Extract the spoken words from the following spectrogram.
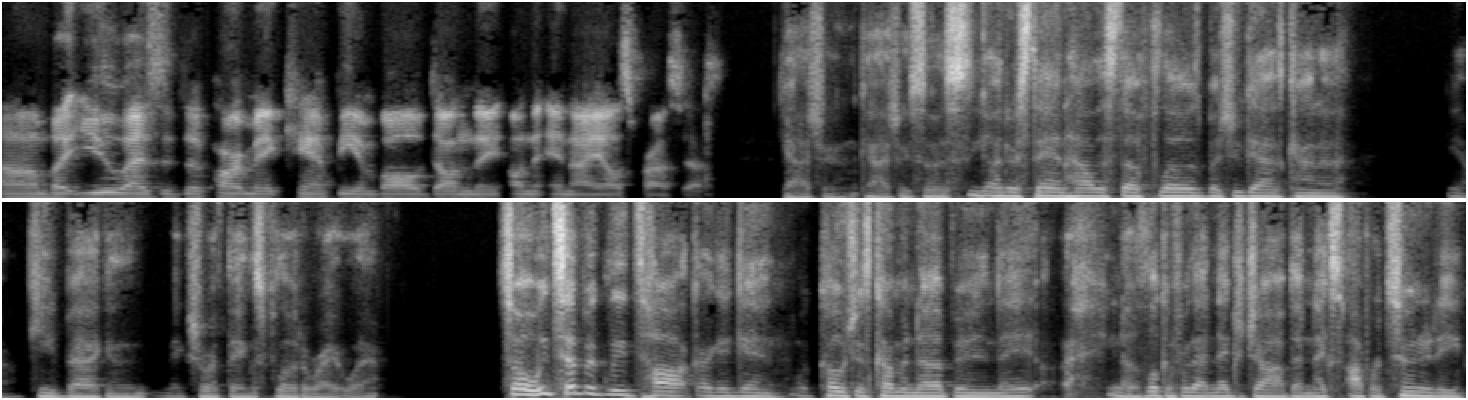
um, but you as a department can't be involved on the on the NILs process. Got you, got you. So you understand how the stuff flows, but you guys kind of you know keep back and make sure things flow the right way. So we typically talk like again with coaches coming up and they you know looking for that next job, that next opportunity.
